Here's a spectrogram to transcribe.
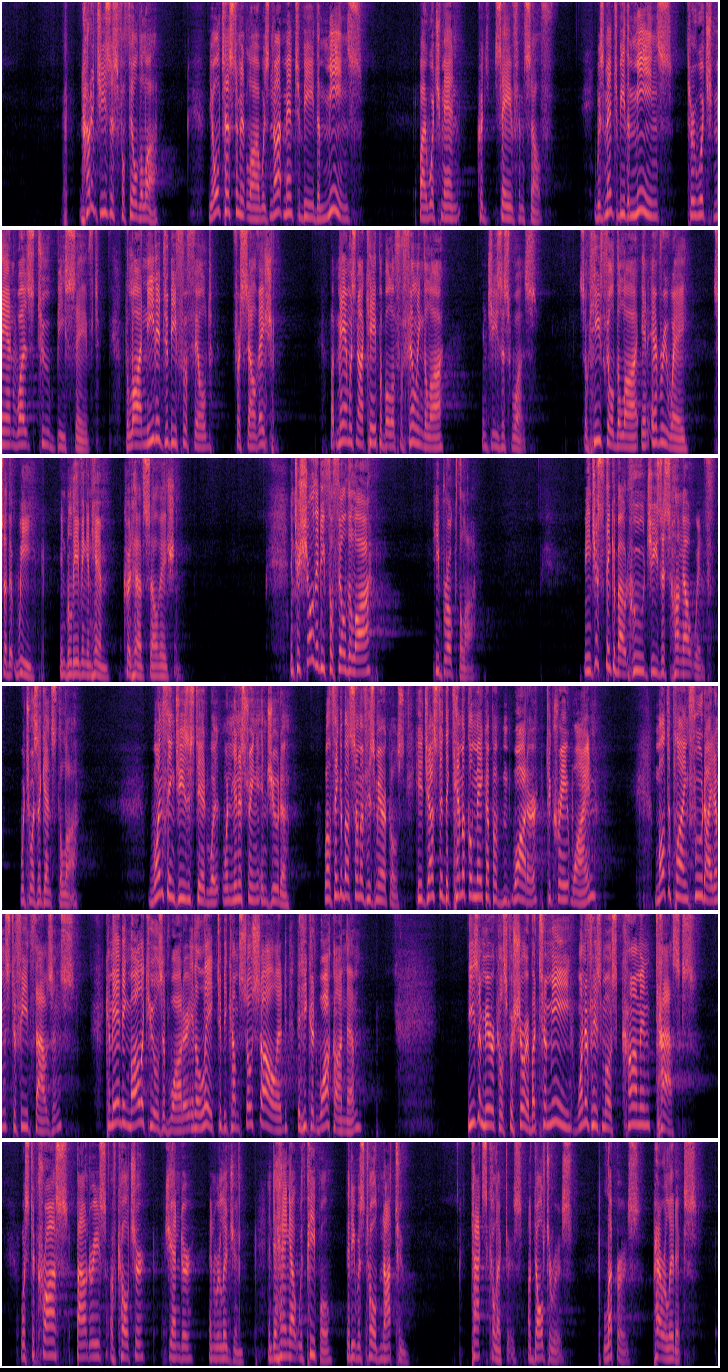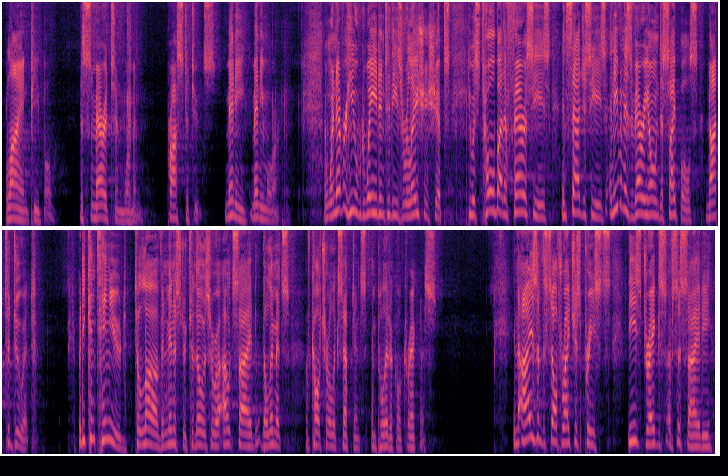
How did Jesus fulfill the law? The Old Testament law was not meant to be the means by which man could save himself. It was meant to be the means through which man was to be saved. The law needed to be fulfilled for salvation. But man was not capable of fulfilling the law, and Jesus was. So he filled the law in every way so that we, in believing in him, could have salvation. And to show that he fulfilled the law, he broke the law. I mean, just think about who Jesus hung out with, which was against the law. One thing Jesus did when ministering in Judah, well, think about some of his miracles. He adjusted the chemical makeup of water to create wine, multiplying food items to feed thousands, commanding molecules of water in a lake to become so solid that he could walk on them. These are miracles for sure, but to me, one of his most common tasks was to cross boundaries of culture, gender, and religion and to hang out with people that he was told not to tax collectors, adulterers, lepers, paralytics, blind people, the Samaritan woman, prostitutes, many, many more. And whenever he would wade into these relationships, he was told by the Pharisees and Sadducees and even his very own disciples not to do it. But he continued to love and minister to those who were outside the limits of cultural acceptance and political correctness. In the eyes of the self righteous priests, these dregs of society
